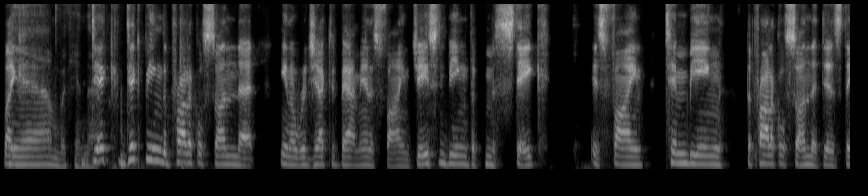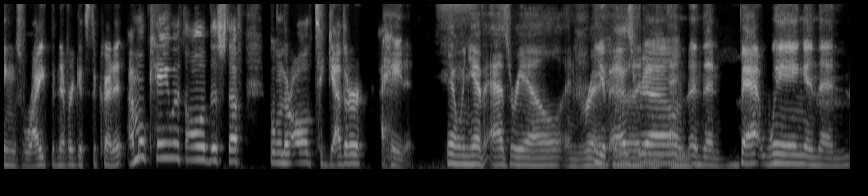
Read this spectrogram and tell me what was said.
Like yeah, I'm with you. Dick Dick being the prodigal son that you know rejected Batman is fine. Jason being the mistake is fine. Tim being the prodigal son that does things right but never gets the credit. I'm okay with all of this stuff, but when they're all together, I hate it. Yeah, when you have Azrael and Red you have Hood and- Azrael and, and- then Batwing and then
